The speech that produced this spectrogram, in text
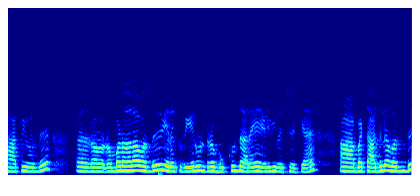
ஹாப்பி வந்து ரொம்ப நாளாக வந்து எனக்கு வேணுன்ற புக்குன்னு நிறைய எழுதி வச்சுருக்கேன். பட் அதில் வந்து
